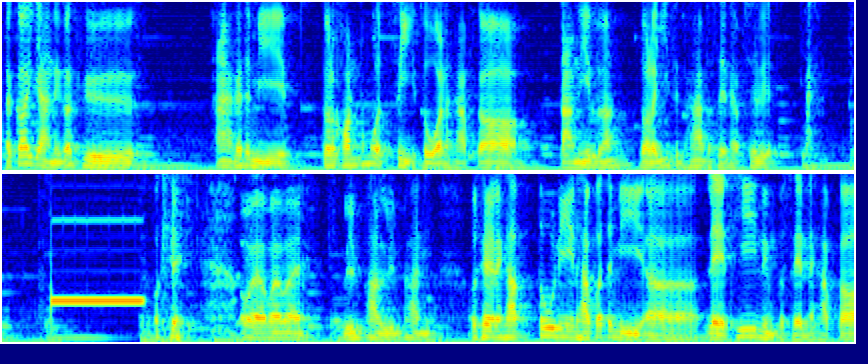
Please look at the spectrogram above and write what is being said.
แล้วก็อย่างหนึ่งก็คืออ่าก็จะมีตัวละครทั้งหมด 4 ตัวนะครับ ก็ตามนี้เลยนะตัวละ 25%ครับเฉลี่ยโอเคเอาไปเอาไปเอาไปลิ้นพันลิ้นพันโอเคนะครับ ตู้นี้นะครับก็จะมีเอ่อเลทที่ 1%นะครับ ก็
